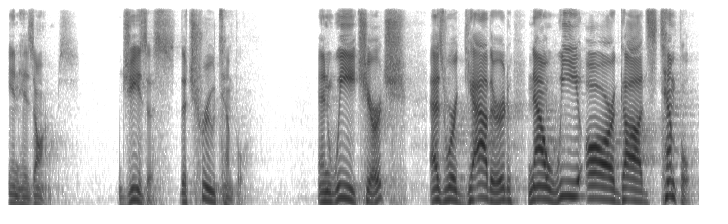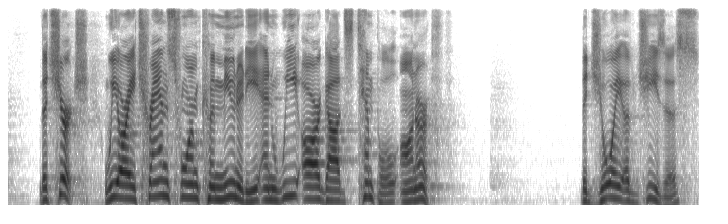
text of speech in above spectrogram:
in his arms. Jesus, the true temple. And we, church, as we're gathered, now we are God's temple, the church. We are a transformed community and we are God's temple on earth. The joy of Jesus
